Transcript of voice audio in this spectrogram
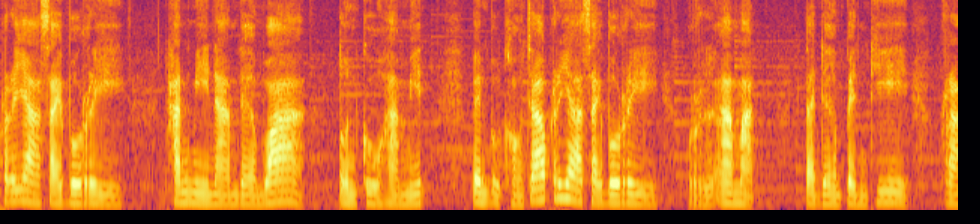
พระยาไซบุรี ท่านมีนามเดิมว่า ตนกูฮามิดเป็นบุตรของเจ้าพระยาไซบุรี หรืออามัดแต่เดิมเป็นที่พระ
